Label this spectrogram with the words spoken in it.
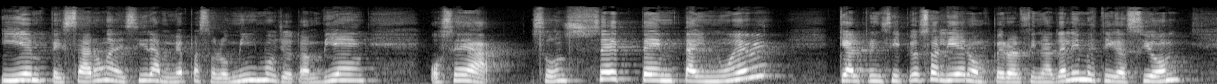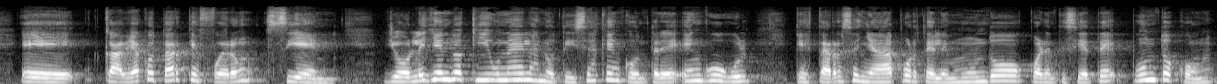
y empezaron a decir, a mí me pasó lo mismo, yo también. O sea, son 79 que al principio salieron, pero al final de la investigación eh, cabe acotar que fueron 100. Yo leyendo aquí una de las noticias que encontré en Google, que está reseñada por telemundo47.com,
